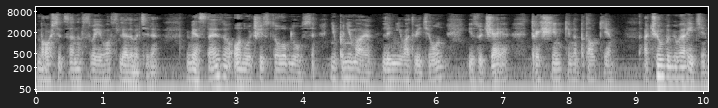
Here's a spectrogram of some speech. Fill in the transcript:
броситься на своего следователя. Вместо этого он лучисто улыбнулся. «Не понимаю», — лениво ответил он, изучая трещинки на потолке. «О чем вы говорите?»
